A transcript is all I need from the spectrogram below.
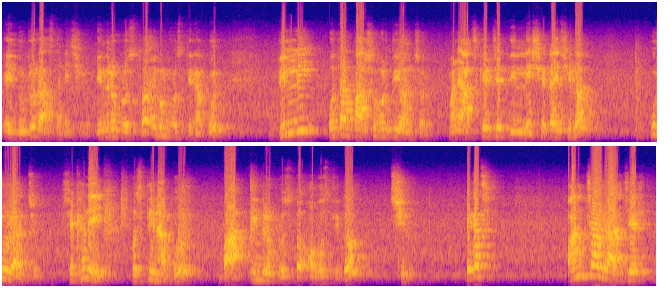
এই দুটো রাজধানী ছিল। ইন্দ্রপ্রস্থ এবং হস্তিনাপুর। দিল্লি ও তার পার্শ্ববর্তী অঞ্চল মানে আজকের যে দিল্লি সেটাই ছিল কুরু রাজ্য। সেখানেই হস্তিনাপুর বা ইন্দ্রপ্রস্থ অবস্থিত ছিল। ঠিক আছে? পাঞ্চাল রাজ্যের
